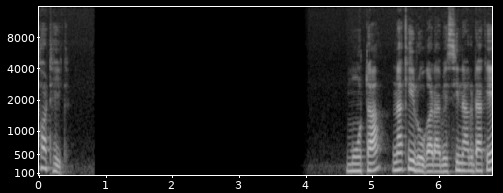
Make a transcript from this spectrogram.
সঠিক। মোটা নাকি রোগারা বেশি নাক ডাকে?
